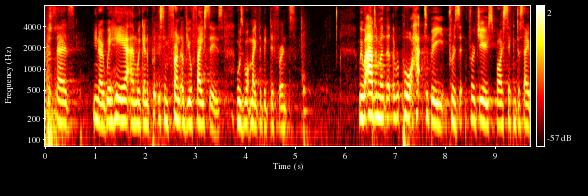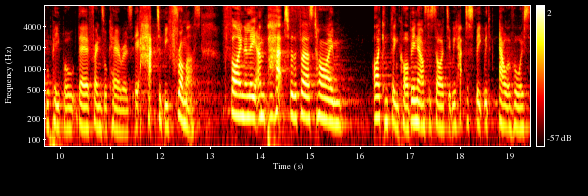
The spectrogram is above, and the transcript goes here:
that says, you know, we're here and we're going to put this in front of your faces was what made the big difference. We were adamant that the report had to be produced by sick and disabled people, their friends or carers. It had to be from us. Finally, and perhaps for the first time I can think of in our society, we had to speak with our voice.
